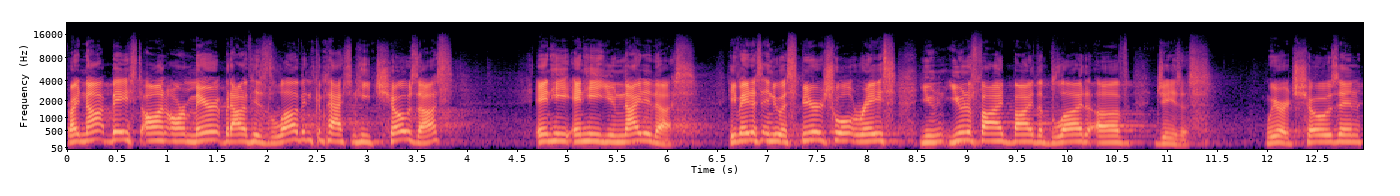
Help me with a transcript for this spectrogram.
right? Not based on our merit, but out of his love and compassion. He chose us and he, and he united us. He made us into a spiritual race unified by the blood of Jesus. We are a chosen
